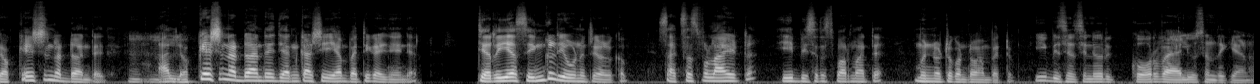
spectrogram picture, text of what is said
ലൊക്കേഷൻ അഡ്വാന്റേജ്. ആ ലൊക്കേഷൻ അഡ്വാന്റേജ് എൻകാഷ് ചെയ്യാൻ പറ്റി കഴിഞ്ഞ് കഴിഞ്ഞാൽ ചെറിയ സിംഗിൾ യൂണിറ്റുകൾക്കും സക്സസ്ഫുള്ളായിട്ട് ഈ ബിസിനസ് ഫോർമാറ്റ് മുന്നോട്ട് കൊണ്ടുപോകാൻ പറ്റും. ഈ ബിസിനസ്സിന്റെ ഒരു കോർ വാല്യൂസ് എന്തൊക്കെയാണ്?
